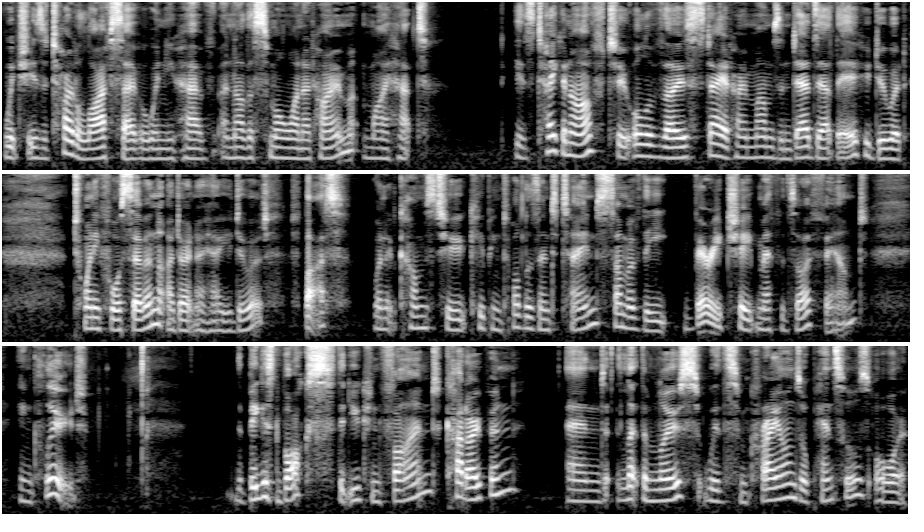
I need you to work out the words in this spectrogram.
which is a total lifesaver when you have another small one at home. My hat is taken off to all of those stay at home mums and dads out there who do it 24 7. I don't know how you do it, but when it comes to keeping toddlers entertained, some of the very cheap methods I've found include the biggest box that you can find, cut open, and let them loose with some crayons or pencils, or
